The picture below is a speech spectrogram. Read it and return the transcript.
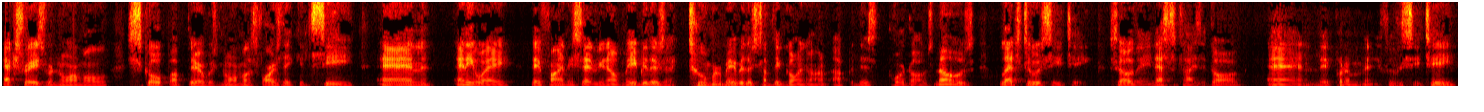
X rays were normal. Scope up there was normal as far as they could see. And anyway, they finally said, you know, maybe there's a tumor. Maybe there's something going on up in this poor dog's nose. Let's do a CT. So they anesthetize the dog and they put him through the CT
